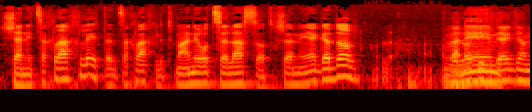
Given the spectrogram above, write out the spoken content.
שאני צריך להחליט, אני צריך להחליט מה אני רוצה לעשות כשאני אהיה גדול. ולא ואני... דגדג גם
